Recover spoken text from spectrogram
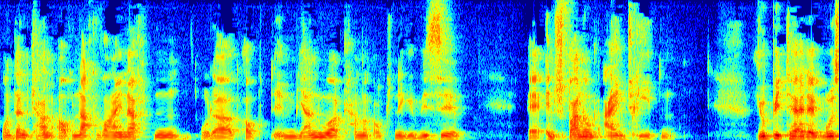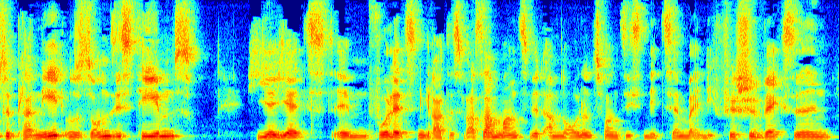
Und dann kann auch nach Weihnachten oder auch im Januar kann auch eine gewisse äh, Entspannung eintreten. Jupiter, der größte Planet unseres Sonnensystems, hier jetzt im vorletzten Grad des Wassermanns wird am 29. Dezember in die Fische wechseln,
